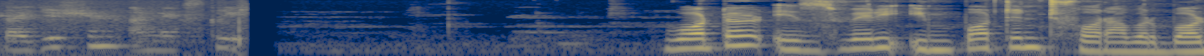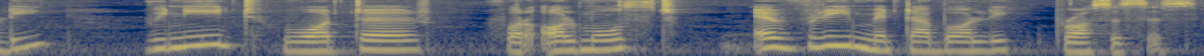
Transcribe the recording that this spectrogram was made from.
digestion and excretion. Water is very important for our body. We need water for almost every metabolic processes.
